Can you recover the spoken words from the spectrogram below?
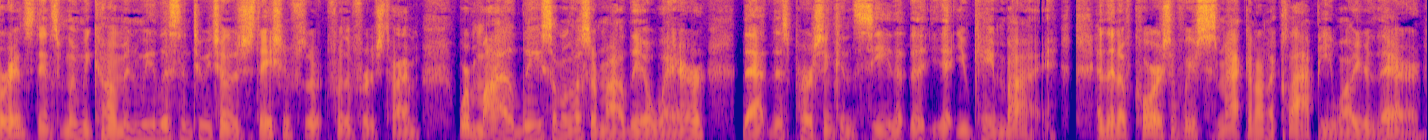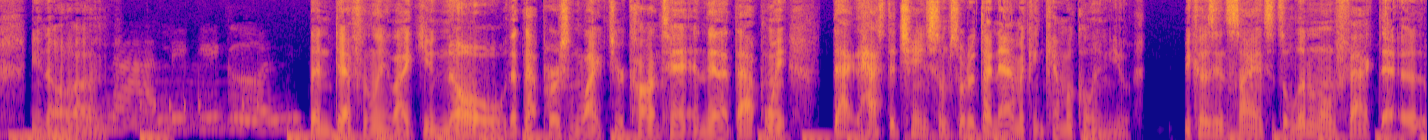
for instance, when we come and we listen to each other's station for, for the first time, we're mildly, some of us are mildly aware that this person can see that, that, that you came by. And then, of course, if we're smacking on a clappy while you're there, you know, um, then definitely like you know that that person liked your content and then at that point that has to change some sort of dynamic and chemical in you because in science it's a little known fact that uh,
